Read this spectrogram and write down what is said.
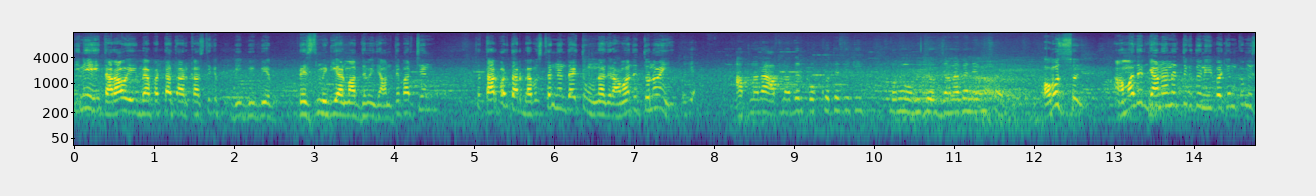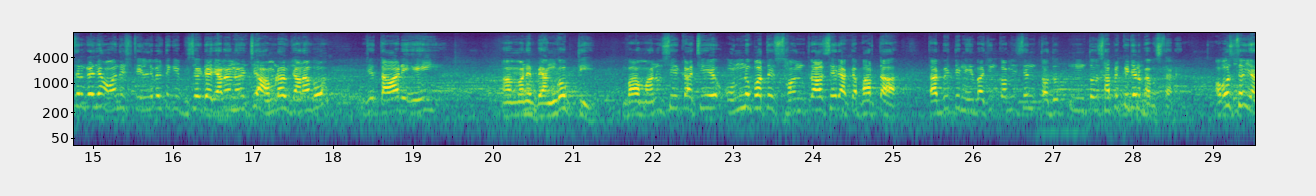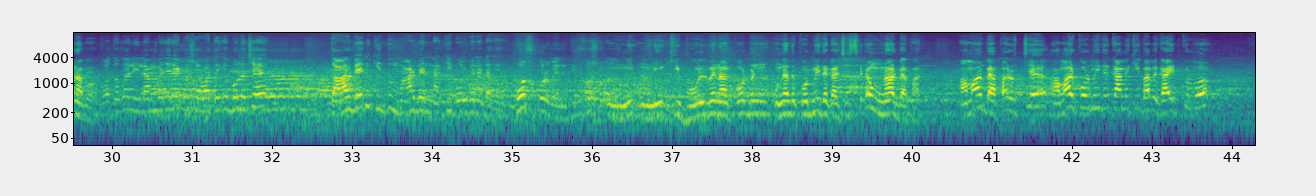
তিনি তারাও এই ব্যাপারটা তার কাছ থেকে প্রেস মিডিয়ার মাধ্যমে জানতে পারছেন। তো তারপর তার ব্যবস্থা নেন দায়িত্ব ওনাদের আমাদের তো নয়। আপনারা আপনাদের পক্ষ থেকে কি কোনো অভিযোগ জানাবেন এই বিষয়ে? অবশ্যই। আমাদের জানানোর থেকে তো নির্বাচন কমিশনের কাছে আমাদের স্টেট লেভেল থেকে বিষয়টা জানানো হয়েছে। আমরাও জানাব যে তার এই মানে ব্যঙ্গোক্তি বা মানুষের কাছে অন্য পথে সন্ত্রাসের একটা বার্তা তার বিরুদ্ধে নির্বাচন কমিশন তদন্ত সাপেক্ষে যেন ব্যবস্থা নেয়। অবশ্যই জানাব। গতকাল ইলামবাজারে একটা সভা থেকে বলেছে দাঁড়বেন কিন্তু মারবেন না। কি বলবেন এটাকে? খোঁজ করবেন উনি উনি কি বলবেন আর করবেন ওনাদের কর্মীদের কাছে সেটা ওনার ব্যাপার। আমার ব্যাপার হচ্ছে আমার কর্মীদেরকে আমি কীভাবে গাইড করব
